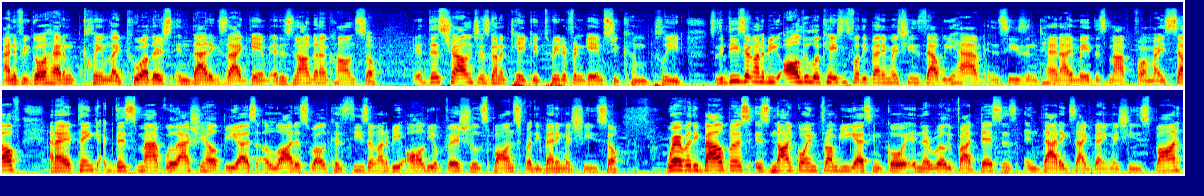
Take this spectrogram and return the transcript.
and if you go ahead and claim like two others in that exact game, it is not gonna count. So this challenge is going to take you three different games to complete. So these are going to be all the locations for the vending machines that we have in Season 10. I made this map for myself, and I think this map will actually help you guys a lot as well, because these are going to be all the official spawns for the vending machines. So wherever the battle bus is not going from you guys can go in a really far distance in that exact vending machine spawn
